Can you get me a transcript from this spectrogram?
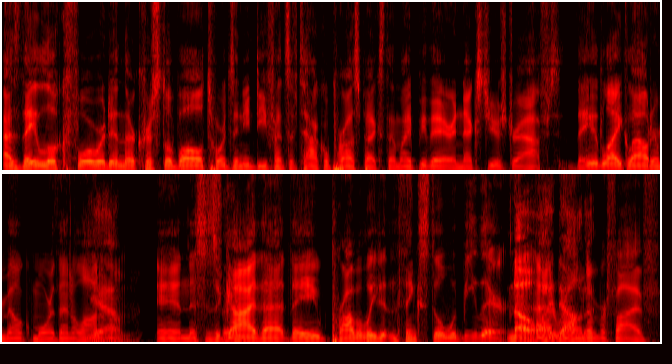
as they look forward in their crystal ball towards any defensive tackle prospects that might be there in next year's draft, they like Loudermilk more than a lot Yeah. of them. And this is a Fair. guy that they probably didn't think still would be there No, I at round it. number five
